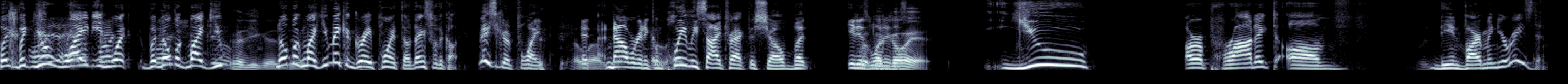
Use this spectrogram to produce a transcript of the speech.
but but you're right in what. But Notebook Mike, you you Notebook do? Mike, you make a great point though. Thanks for the call. Makes a good point. I love now we're gonna that. I love completely sidetrack the show, but it is But- what but it go is. ahead. You are a product of the environment you're raised in.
